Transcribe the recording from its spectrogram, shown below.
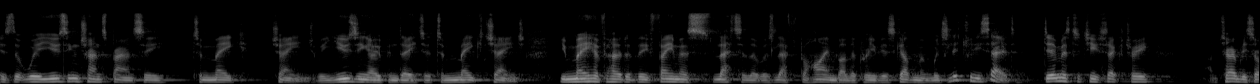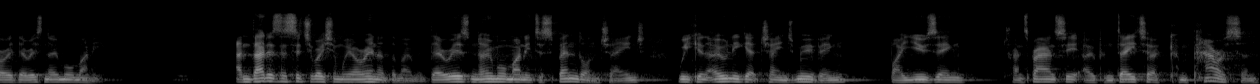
is that we're using transparency to make change. We're using open data to make change. You may have heard of the famous letter that was left behind by the previous government, which literally said, Dear Mr. Chief Secretary, I'm terribly sorry, there is no more money. And that is the situation we are in at the moment. There is no more money to spend on change. We can only get change moving by using transparency, open data, comparison,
